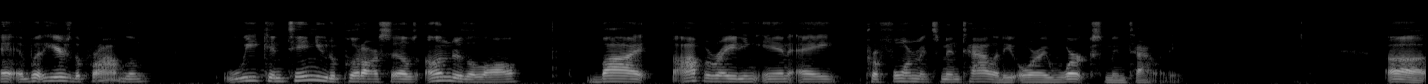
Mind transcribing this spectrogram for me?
But here's the problem. We continue to put ourselves under the law by operating in a performance mentality or a works mentality. Uh,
